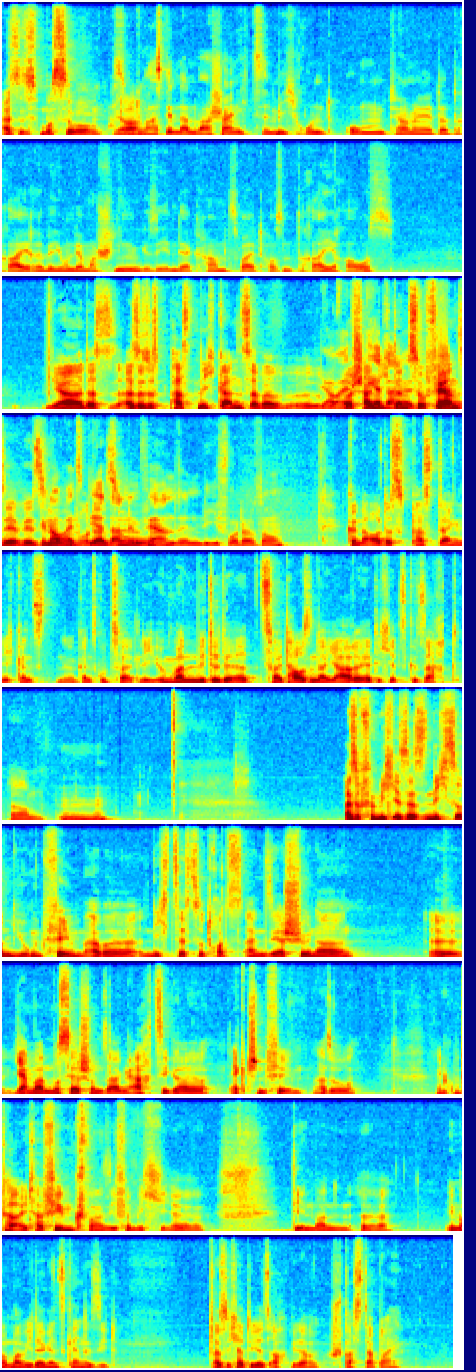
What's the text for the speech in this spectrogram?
also es muss so, Achso, ja. du hast den dann wahrscheinlich ziemlich rund um Terminator 3 Rebellion der Maschinen gesehen. Der kam 2003 raus. Ja, das, also das passt nicht ganz, aber äh, Ja, aber wahrscheinlich dann, dann- zur der- Fernsehversion Genau, als der dann so. im Fernsehen lief oder so. Genau, das passt eigentlich ganz, ganz gut zeitlich. Irgendwann Mitte der 2000er Jahre hätte ich jetzt gesagt. Ähm, Mhm. Also für mich ist es nicht so ein Jugendfilm, aber nichtsdestotrotz ein sehr schöner, äh, ja, man muss ja schon sagen, 80er Actionfilm. Also ein guter alter Film quasi für mich, äh, den man äh, immer mal wieder ganz gerne sieht. Also ich hatte jetzt auch wieder Spaß dabei.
